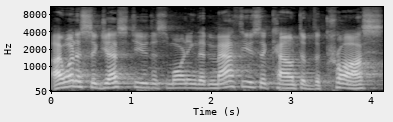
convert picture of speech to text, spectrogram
I want to suggest to you this morning that Matthew's account of the cross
